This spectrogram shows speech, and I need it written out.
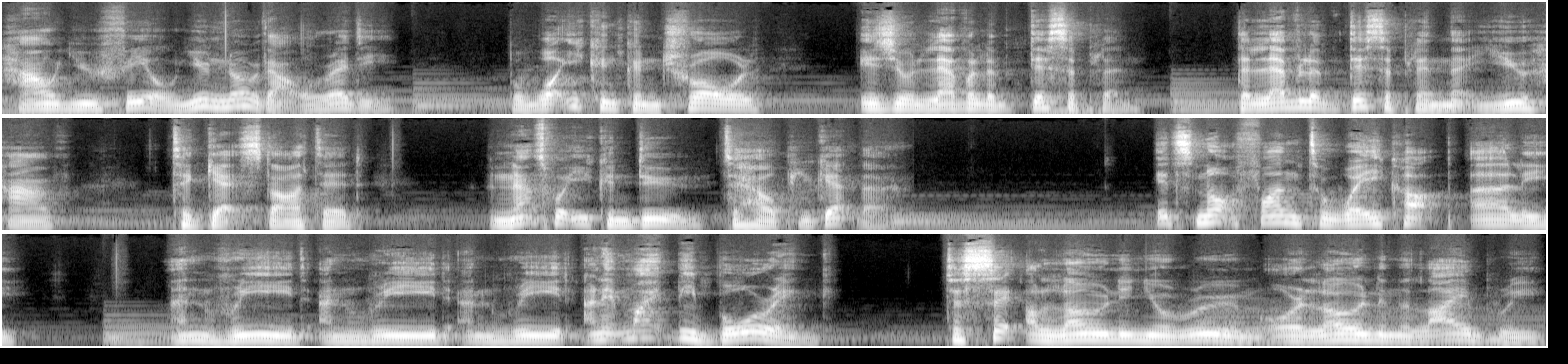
how you feel. You know that already. But what you can control is your level of discipline, the level of discipline that you have to get started. And that's what you can do to help you get there. It's not fun to wake up early and read and read and read, and it might be boring to sit alone in your room or alone in the library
